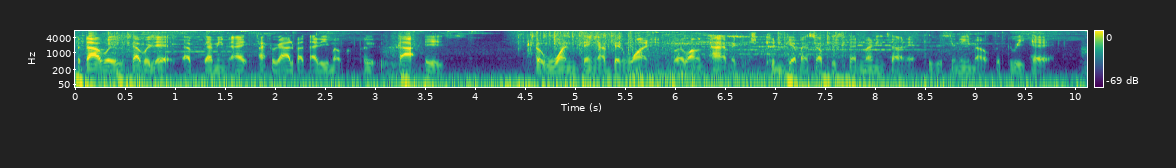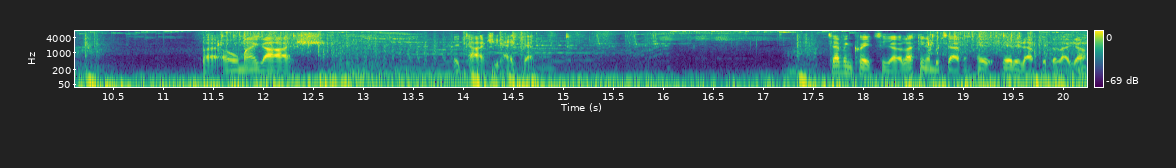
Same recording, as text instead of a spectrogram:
But that was that was it. I, I mean, I, I forgot about that emote completely. That is the one thing I've been wanting for a long time. I just couldn't get myself to spend monies on it because it's an emote for 3k. But oh my gosh, Itachi done it. Seven crates to go. Lucky number seven. Hit, hit it up with the Lego.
